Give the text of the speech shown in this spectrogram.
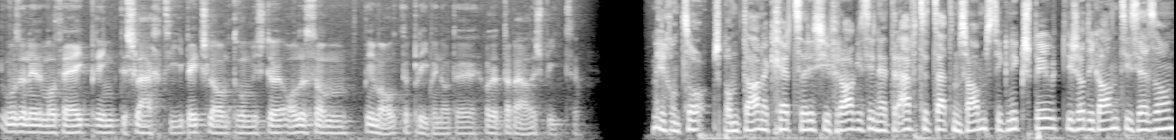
wo es nicht einmal fähig bringt, das schlecht sein zu Und darum ist da alles am, beim Alten geblieben, an der, an der Tabellenspitze. Mir kommt so spontane ketzerische Frage sind, hat der FCZ am Samstag nicht gespielt, wie schon die ganze Saison,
